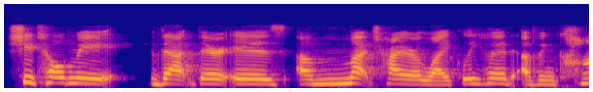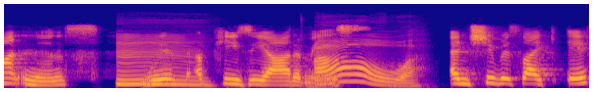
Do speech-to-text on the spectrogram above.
she told me that there is a much higher likelihood of incontinence mm. with episiotomies. Oh. And she was like, if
